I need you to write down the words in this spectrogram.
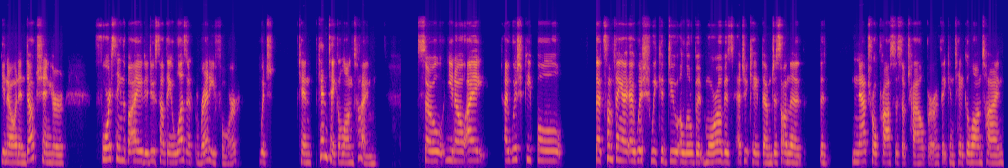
you know an induction you're forcing the body to do something it wasn't ready for which can can take a long time. So you know i I wish people that's something I, I, wish we could do a little bit more of is educate them just on the natural process of childbirth. It can take a long time.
